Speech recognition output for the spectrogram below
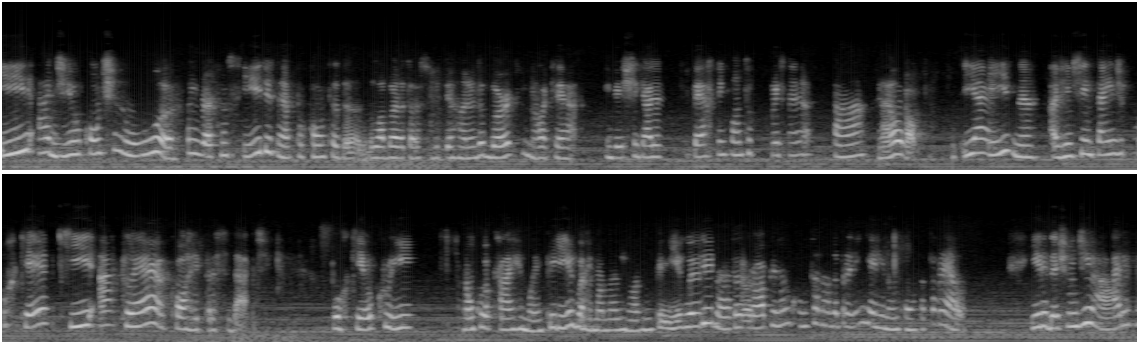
E a Jill continua em Raccoon City, né, por conta do, do laboratório subterrâneo do Burke, ela quer investigar de perto enquanto o Chris está né, na Europa. E aí, né, a gente entende por que, que a Claire corre para a cidade. Porque o Chris não colocar a irmã em perigo, a irmã mais nova em perigo, ele vai para a Europa e não conta nada para ninguém, não conta para ela. E ele deixa um diário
